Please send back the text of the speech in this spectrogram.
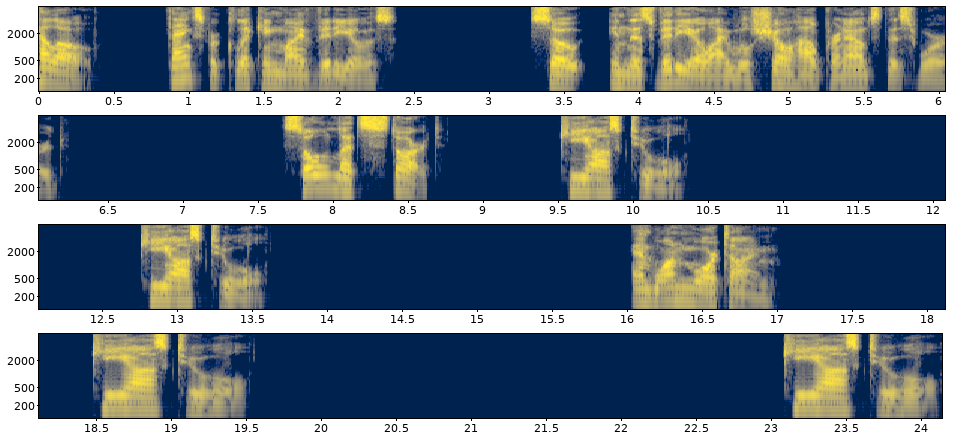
Hello. Thanks for clicking my videos. So, in this video I will show how pronounce this word. So let's start. Kiosk tool. Kiosk tool. And one more time. Kiosk tool. Kiosk tool.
